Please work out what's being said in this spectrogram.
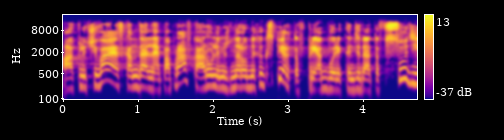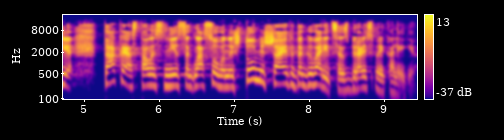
А ключевая скандальная поправка о роли международных экспертов при отборе кандидатов в судьи так и осталась несогласованной. Что мешает договориться, разбирались мои коллеги.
